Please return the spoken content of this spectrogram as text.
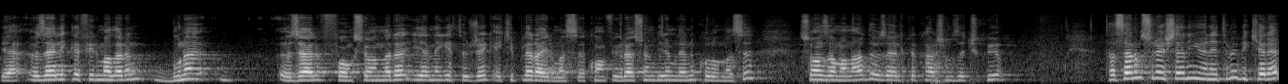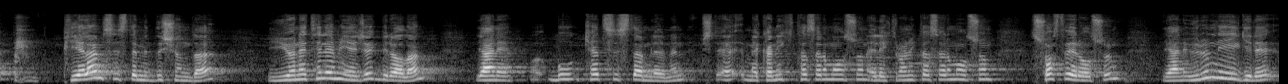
Yani özellikle firmaların buna özel fonksiyonları yerine getirecek ekipler ayırması, konfigürasyon birimlerinin kurulması son zamanlarda özellikle karşımıza çıkıyor. Tasarım süreçlerinin yönetimi bir kere PLM sistemi dışında yönetilemeyecek bir alan. Yani bu CAD sistemlerinin işte e, mekanik tasarım olsun, elektronik tasarım olsun, software olsun. Yani ürünle ilgili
